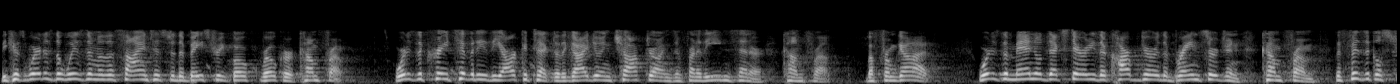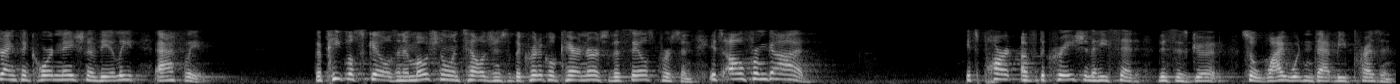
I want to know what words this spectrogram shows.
Because where does the wisdom of the scientist or the Bay Street broker come from? Where does the creativity of the architect or the guy doing chalk drawings in front of the Eaton Centre come from? But from God. Where does the manual dexterity of the carpenter or the brain surgeon come from? The physical strength and coordination of the elite athlete. The people skills and emotional intelligence of the critical care nurse the salesperson. It's all from God. It's part of the creation that He said, this is good. So why wouldn't that be present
